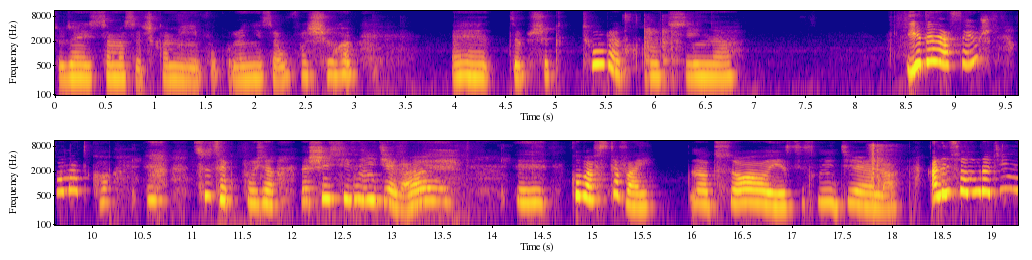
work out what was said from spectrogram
Tutaj jest maseczka mi w ogóle nie zauważyłam. E, dobrze, która godzina? Jedenasta już? O matko, e, co tak późno? Na szczęście jest niedziela. E, e, Kuba, wstawaj. No co, jest, jest niedziela. Ale są urodziny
